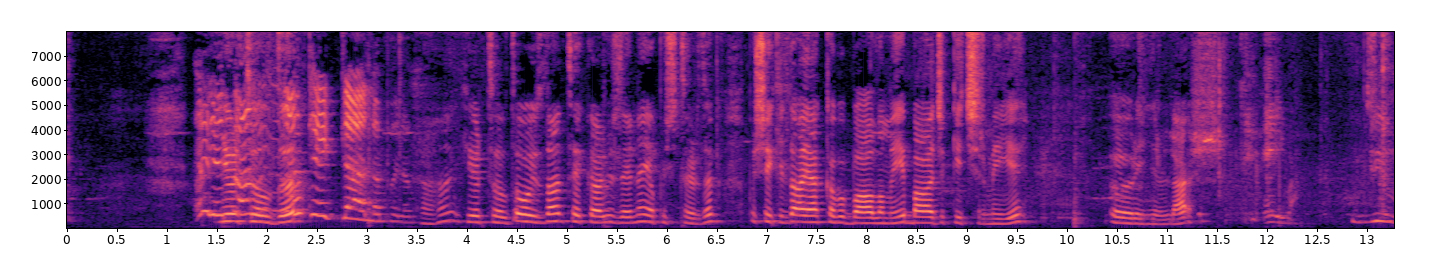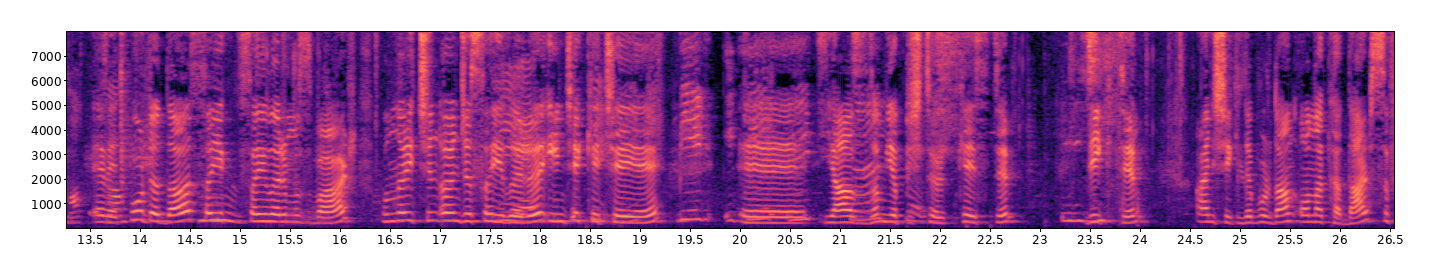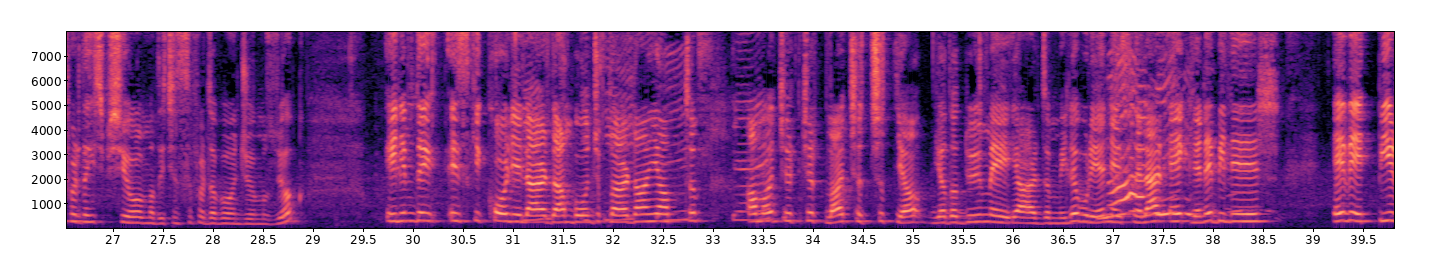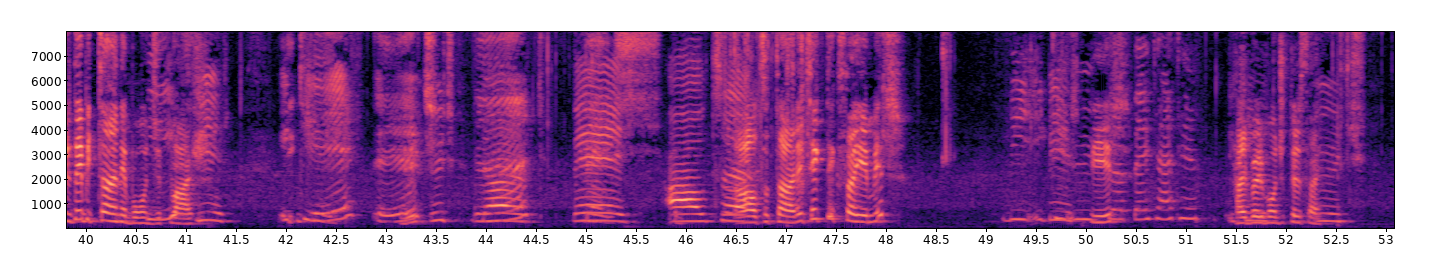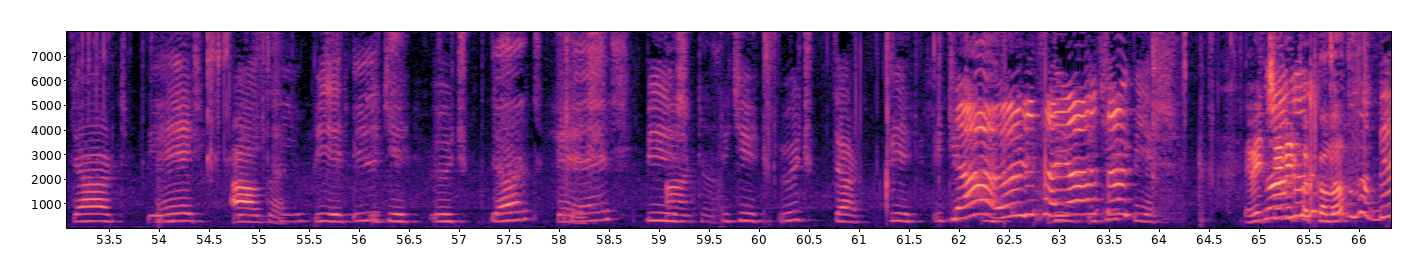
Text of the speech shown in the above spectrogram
yırtıldı. Tekrar yaparım. Hı hı, yırtıldı. O yüzden tekrar üzerine yapıştırdık. Bu şekilde ayakkabı bağlamayı, bağcık geçirmeyi öğrenirler. Eyvah. Düğüm attım. Evet burada da sayı sayılarımız var. Bunlar için önce sayıları ince keçeye Bir, iki, e, üç, yazdım, dört, yapıştır, kestim, diktim. Aynı şekilde buradan 10'a kadar. Sıfırda hiçbir şey olmadığı için sıfırda boncuğumuz yok. Elimde eski kolyelerden, boncuklardan yaptım. Ama çırt çırtla, çıt çıt ya, ya da düğme yardımıyla buraya nesneler eklenebilir. Evet, bir de bir tane boncuk var. Bir, iki, Üç. üç, dört, beş, altı. 6 tane. Tek tek say Emir. Bir, iki, üç, Bir. dört, beş, altı. Hayır böyle boncukları say. 3, 4, 5, 6, 1, 2, 3, 4, 5, 1, 2, 3, 4, 1, 2, Ya öyle sayarsan. 1, Evet çevir bakalım. Buna 5,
